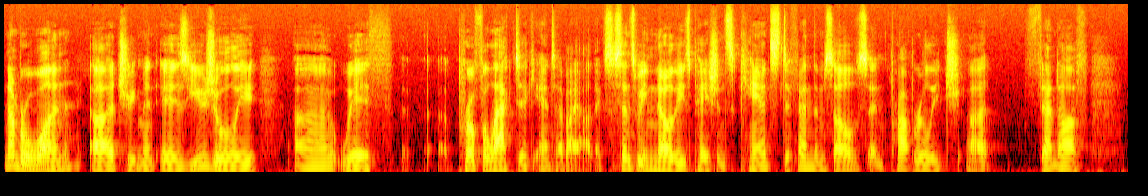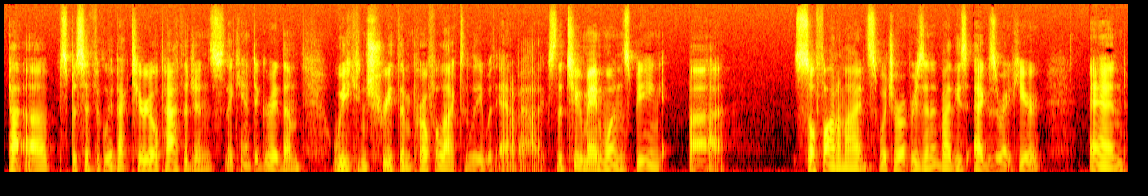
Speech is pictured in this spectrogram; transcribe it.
Number one uh, treatment is usually uh, with uh, prophylactic antibiotics. Since we know these patients can't defend themselves and properly uh, fend off uh, specifically bacterial pathogens, they can't degrade them, we can treat them prophylactically with antibiotics. The two main ones being uh, sulfonamides, which are represented by these eggs right here, and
